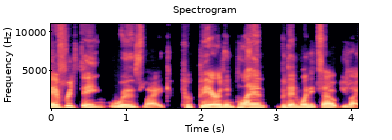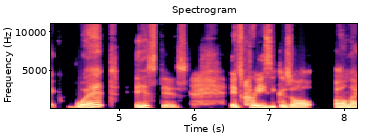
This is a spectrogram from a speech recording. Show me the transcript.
everything was like prepared and planned. But then when it's out, you're like, what is this? It's crazy because all, all my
